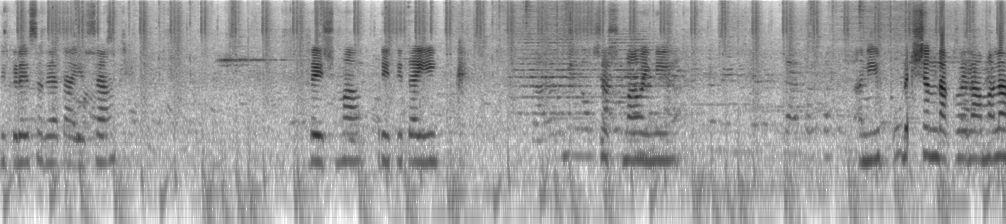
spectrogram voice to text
इकडे सगळ्या आईचा रेश्मा प्रीतीताई सुषमा वहिनी आणि पुढे दाखवायला आम्हाला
